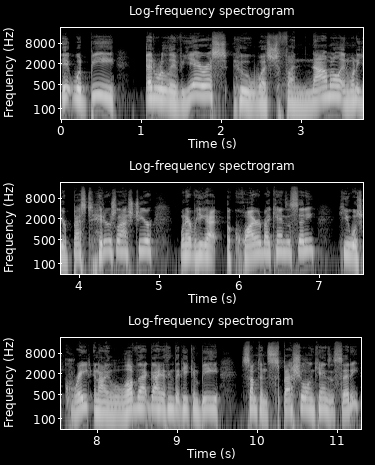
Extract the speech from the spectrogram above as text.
it would be Edward Olivares, who was phenomenal and one of your best hitters last year whenever he got acquired by Kansas City. He was great, and I love that guy. I think that he can be something special in Kansas City.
